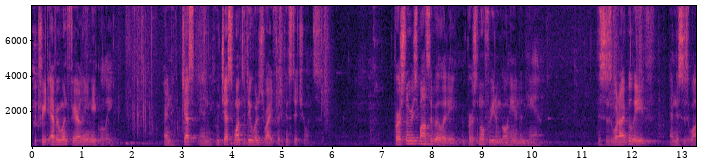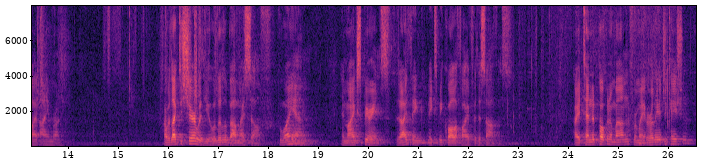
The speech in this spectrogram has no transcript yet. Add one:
who treat everyone fairly and equally, and, just, and who just want to do what is right for the constituents. Personal responsibility and personal freedom go hand in hand. This is what I believe, and this is why I am running. I would like to share with you a little about myself, who I am, and my experience that I think makes me qualified for this office. I attended Pocono Mountain for my early education,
